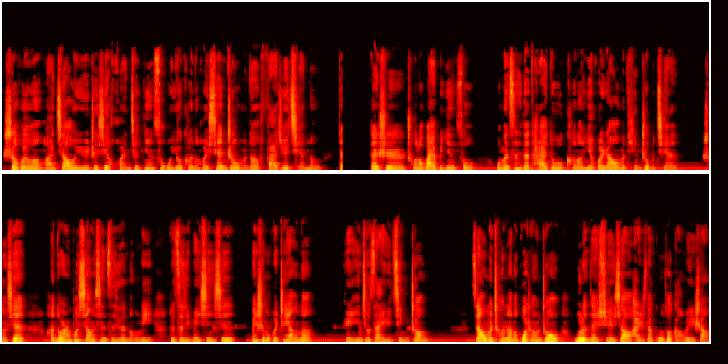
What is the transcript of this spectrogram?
社会文化、教育这些环境因素有可能会限制我们的发掘潜能，但但是除了外部因素，我们自己的态度可能也会让我们停滞不前。首先，很多人不相信自己的能力，对自己没信心。为什么会这样呢？原因就在于竞争。在我们成长的过程中，无论在学校还是在工作岗位上，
